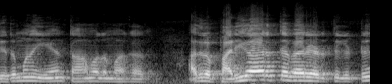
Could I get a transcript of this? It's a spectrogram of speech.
திருமணம் ஏன் தாமதமாகாது? அதில் பரிகாரத்தை வேறு எடுத்துக்கிட்டு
